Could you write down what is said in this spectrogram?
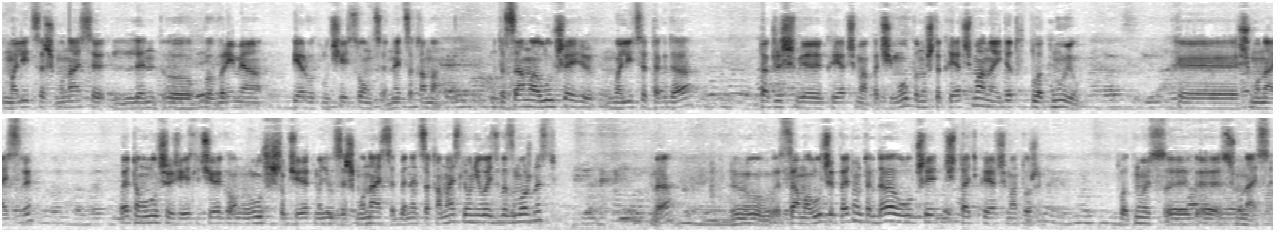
молиться Шмунасе э, во время первых лучей солнца, Нецахама. Это самое лучшее молиться тогда, также э, Криадшма. Почему? Потому что Криадшма, она идет вплотную к э, Шмунайсре. Поэтому лучше, если человек, он лучше, чтобы человек молился Шмунайса, Бенеца Хама, если у него есть возможность. Да? Э, самое лучшее, поэтому тогда лучше читать Криадшма тоже. Вплотную с, с Шмунайсой.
